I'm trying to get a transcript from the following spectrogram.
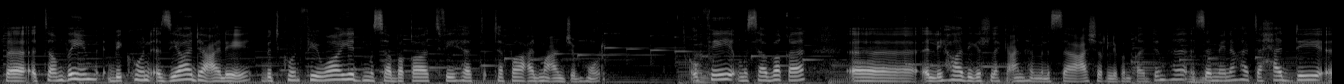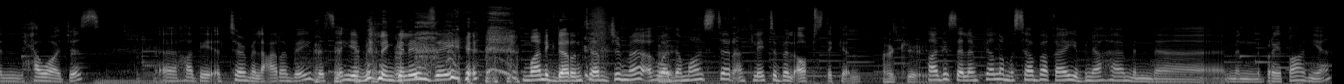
فالتنظيم بيكون زيادة عليه بتكون في وايد مسابقات فيها تفاعل مع الجمهور. وفي مسابقة آه اللي هذه قلت لك عنها من الساعة 10 اللي بنقدمها سميناها تحدي الحواجز. آه هذه الترم العربي بس هي بالإنجليزي. ما نقدر نترجمه هو. The Monster inflatable obstacle okay. هذه سلمك الله مسابقة يبناها من آه، من بريطانيا.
